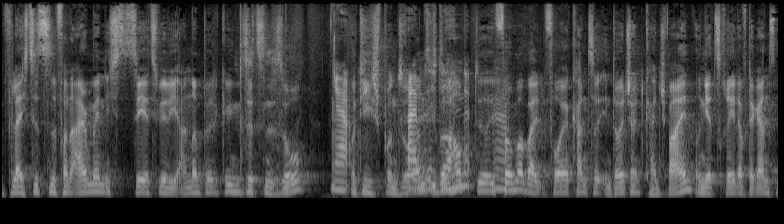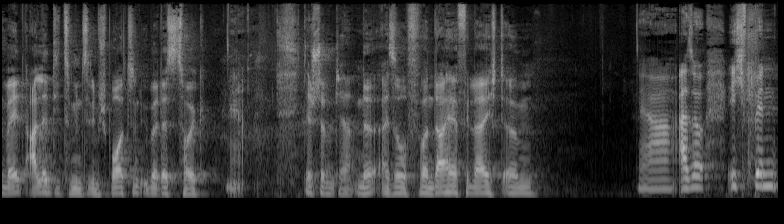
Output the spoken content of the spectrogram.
vielleicht sitzen sie von Ironman, ich sehe jetzt wieder die anderen Bilder, sitzen sie so. Ja. Und die Sponsoren die überhaupt Hände. die Ja. Firma, weil vorher kannst du in Deutschland kein Schwein und jetzt redet auf der ganzen Welt alle, die zumindest im Sport sind, über das Zeug. ja das stimmt, ja. Ne? Also von daher vielleicht, ähm, Ja, also ich bin,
